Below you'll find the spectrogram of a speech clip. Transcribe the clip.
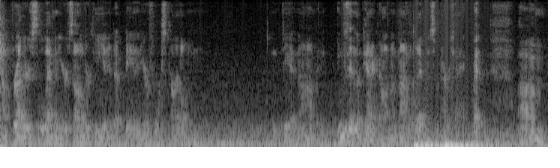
My brother's 11 years older. He ended up being an Air Force colonel in, in Vietnam. And he was in the Pentagon on 9 11, as a matter of fact. But, um,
